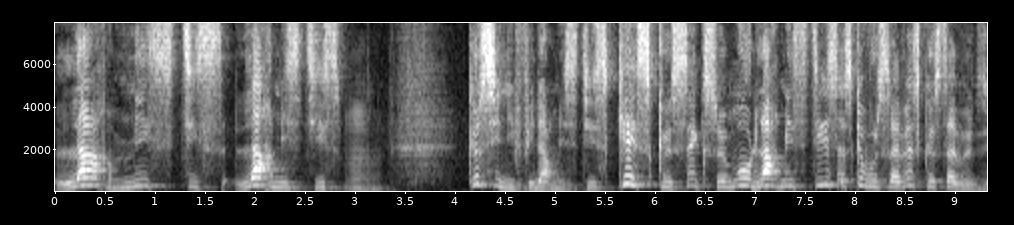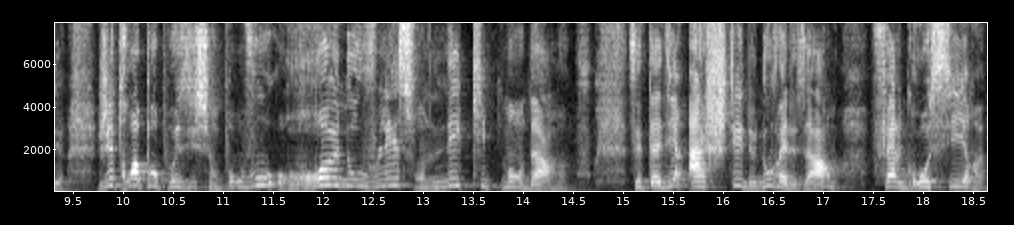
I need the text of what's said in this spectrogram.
l'armistice. L'armistice. Hmm. Que signifie l'armistice? Qu'est-ce que c'est que ce mot L'armistice, est-ce que vous savez ce que ça veut dire? J'ai trois propositions pour vous. Renouveler son équipement d'armes, c'est-à-dire acheter de nouvelles armes, faire grossir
